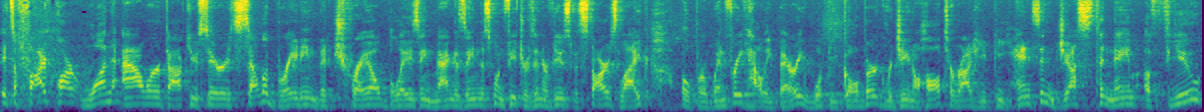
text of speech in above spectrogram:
It's a five-part, one-hour docu-series celebrating the trailblazing magazine. This one features interviews with stars like Oprah Winfrey, Halle Berry, Whoopi Goldberg, Regina Hall, Taraji P. Henson, just to name a few.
